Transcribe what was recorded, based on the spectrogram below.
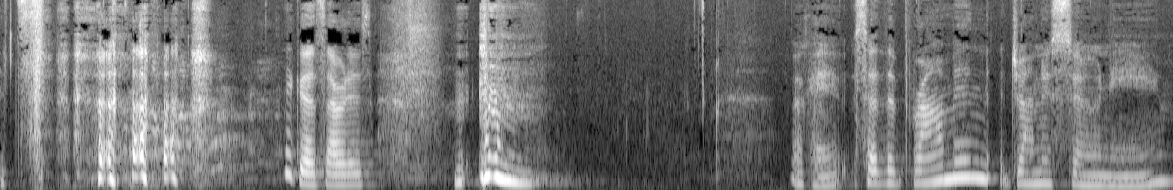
It's I guess how it is. Okay, so the Brahmin Janusoni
